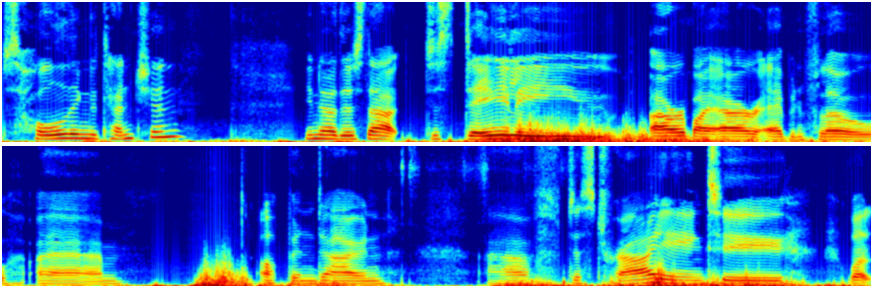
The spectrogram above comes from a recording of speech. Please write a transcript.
just holding the tension. You know, there's that just daily, hour by hour ebb and flow, um, up and down, of just trying to, well,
